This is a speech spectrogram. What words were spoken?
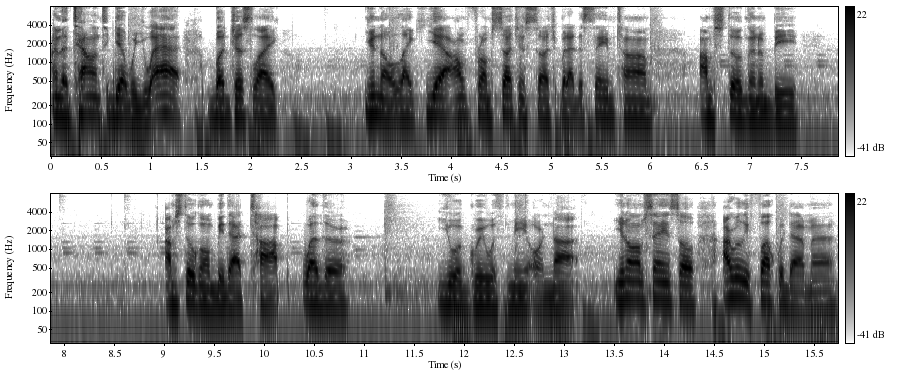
and the talent to get where you at but just like you know, like, yeah, I'm from such and such, but at the same time, I'm still gonna be I'm still gonna be that top whether you agree with me or not. You know what I'm saying? So I really fuck with that, man.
